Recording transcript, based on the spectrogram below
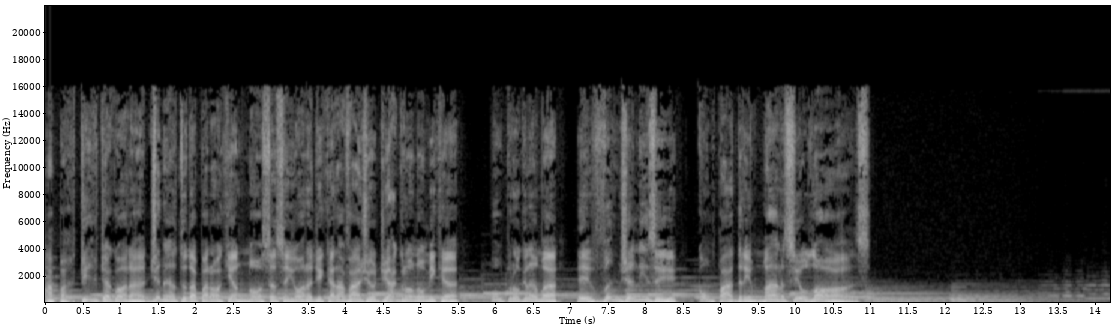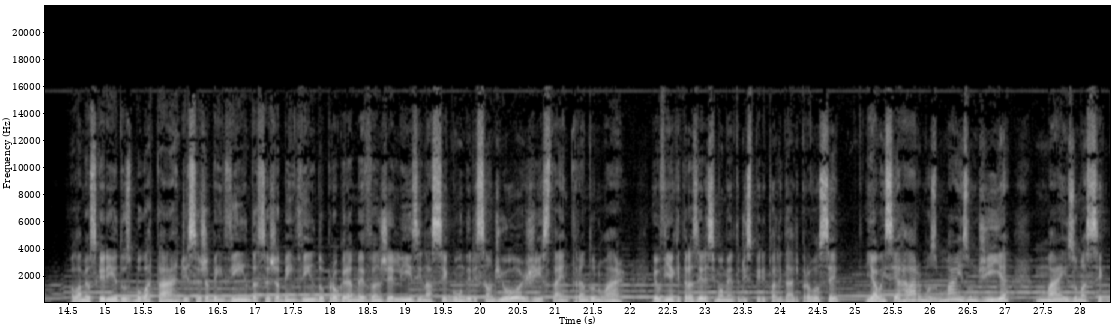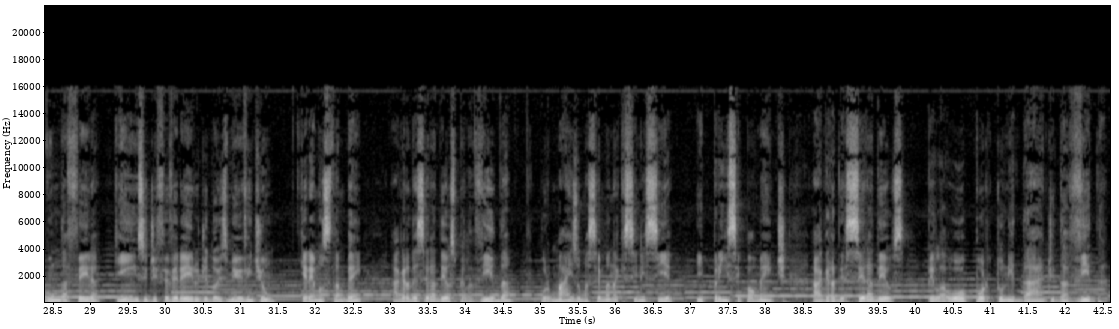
A partir de agora, direto da paróquia Nossa Senhora de Caravaggio de Agronômica, o programa Evangelize com Padre Márcio Loz. Olá, meus queridos, boa tarde, seja bem-vinda, seja bem-vindo. O programa Evangelize, na segunda edição de hoje, está entrando no ar. Eu vim aqui trazer esse momento de espiritualidade para você e ao encerrarmos mais um dia, mais uma segunda-feira, 15 de fevereiro de 2021, queremos também agradecer a Deus pela vida, por mais uma semana que se inicia e principalmente agradecer a Deus pela oportunidade da vida.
